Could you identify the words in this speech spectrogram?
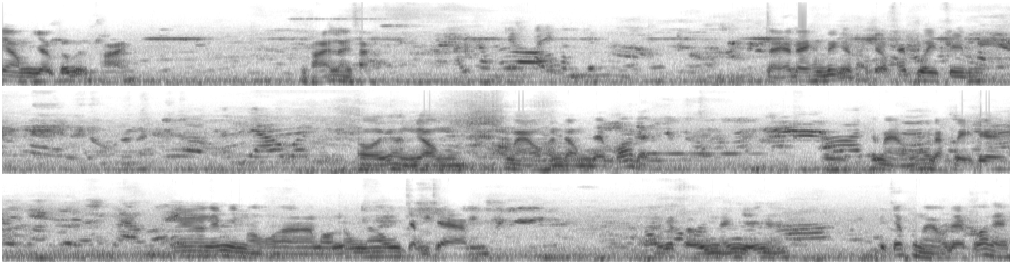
ông vào cửa bên phải bên phải là sao? Này, ở đây không biết người ta cho phép quay phim. Thôi, cái hình rồng màu hình rồng đẹp quá đẹp cái màu nó đặc biệt ghê. Nếu như màu à, màu nâu nâu chậm chạm rồi cái tượng này cũng vậy nè. Cái chất màu đẹp quá đẹp.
